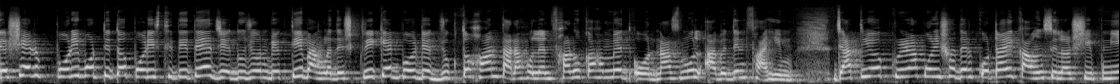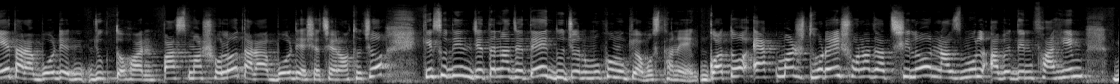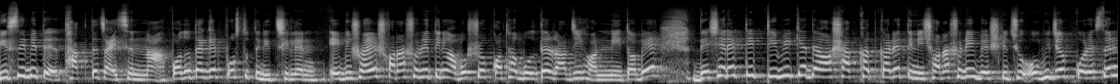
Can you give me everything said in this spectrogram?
দেশের পরিবর্তিত পরিস্থিতিতে যে দুজন ব্যক্তি বাংলাদেশ ক্রিকেট বোর্ডে যুক্ত হন, তারা হলেন ফারুক আহমেদ ও নাজমুল আবেদিন ফাহিম। জাতীয় ক্রীড়া পরিষদের কোটায় কাউন্সিলরশিপ নিয়ে তারা বোর্ডে যুক্ত হন। পাঁচ মাস হলো তারা বোর্ডে এসেছেন, অথচ কিছুদিন যেতে না যেতেই দুজন মুখোমুখি অবস্থানে। গত এক মাস ধরেই শোনা যাচ্ছিল, নাজমুল আবেদিন ফাহিম বিসিবিতে থাকতে চাইছেন না, পদত্যাগের প্রস্তুতি নিচ্ছিলেন। এ বিষয়ে সরাসরি তিনি অবশ্য কথা বলতে রাজি হননি, তবে দেশের একটি টিভিকে দেওয়া সাক্ষাৎকারে তিনি সরাসরি বেশ কিছু অভিযোগ করেছেন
